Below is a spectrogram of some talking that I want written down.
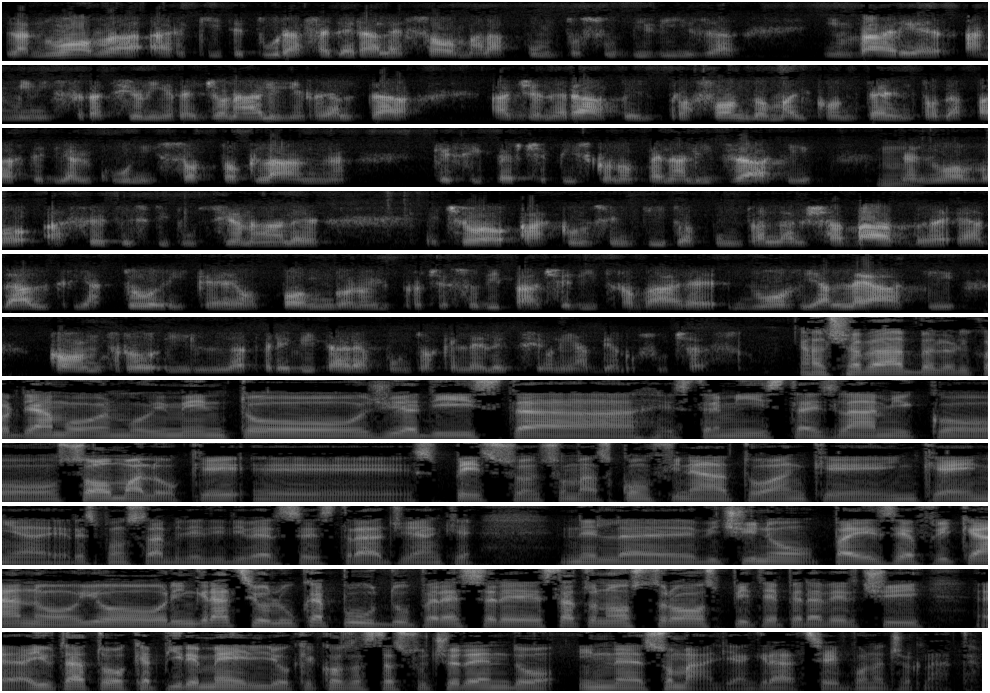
la nuova architettura federale somala, appunto suddivisa in varie amministrazioni regionali, in realtà ha generato il profondo malcontento da parte di alcuni sottoclan che si percepiscono penalizzati mm. nel nuovo assetto istituzionale e ciò ha consentito appunto all'Al-Shabaab e ad altri attori che oppongono il processo di pace di trovare nuovi alleati contro il, per evitare appunto che le elezioni abbiano successo. Al-Shabaab, lo ricordiamo, è il movimento jihadista, estremista, islamico somalo che eh, spesso ha sconfinato anche in Kenya, è responsabile di diverse stragi anche nel vicino paese africano. Io ringrazio Luca Puddu per essere stato nostro ospite, per averci eh, aiutato a capire meglio che cosa sta succedendo in Somalia. Grazie e buona giornata.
